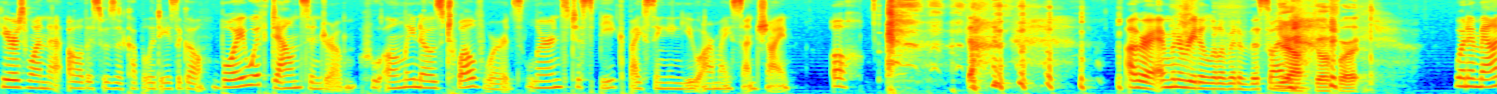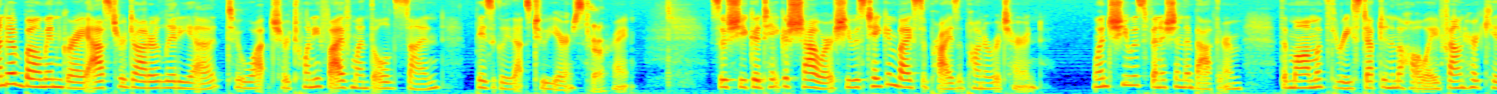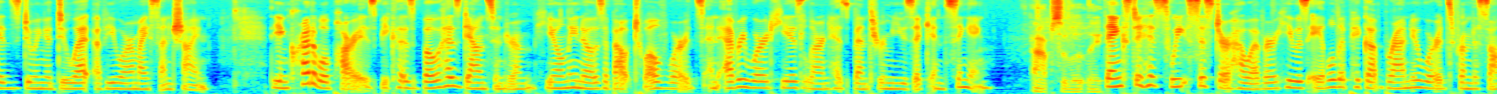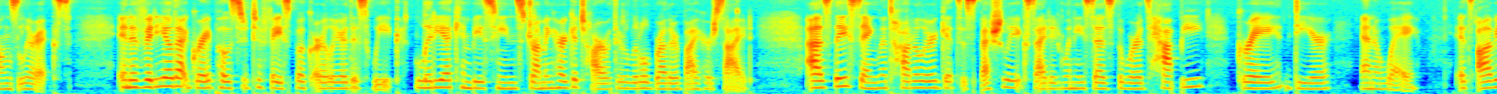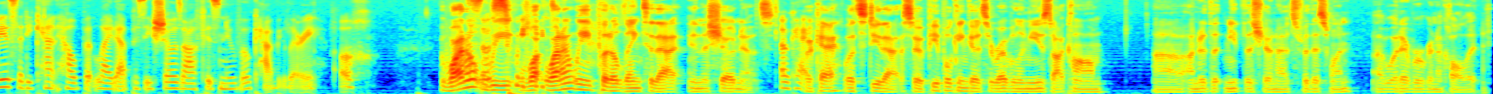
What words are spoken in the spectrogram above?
Here's one that, oh, this was a couple of days ago. Boy with Down syndrome who only knows 12 words learns to speak by singing You Are My Sunshine. Oh. All right, I'm going to read a little bit of this one. Yeah, go for it. When Amanda Bowman Gray asked her daughter Lydia to watch her 25 month old son, basically that's two years, Okay. right? So she could take a shower, she was taken by surprise upon her return. Once she was finished in the bathroom, the mom of three stepped into the hallway, found her kids doing a duet of You Are My Sunshine. The incredible part is because Bo has Down syndrome, he only knows about 12 words, and every word he has learned has been through music and singing. Absolutely. Thanks to his sweet sister, however, he was able to pick up brand new words from the song's lyrics. In a video that Gray posted to Facebook earlier this week, Lydia can be seen strumming her guitar with her little brother by her side. As they sing, the toddler gets especially excited when he says the words happy, gray, dear, and away. It's obvious that he can't help but light up as he shows off his new vocabulary. Oh, Why don't So we why, why don't we put a link to that in the show notes? Okay. Okay, let's do that. So people can go to rebelandmuse.com uh, underneath the show notes for this one, uh, whatever we're going to call it.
